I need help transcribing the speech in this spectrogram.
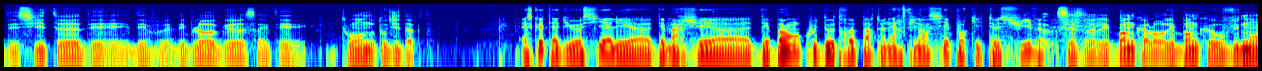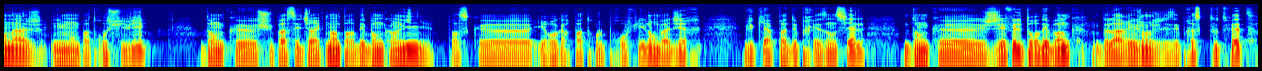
des sites, des, des, des blogs. Ça a été tout en autodidacte. Est-ce que tu as dû aussi aller euh, démarcher euh, des banques ou d'autres partenaires financiers pour qu'ils te suivent? C'est ça, les banques. Alors, les banques, au vu de mon âge, ils m'ont pas trop suivi. Donc, euh, je suis passé directement par des banques en ligne parce qu'ils ne regardent pas trop le profil, on va dire, vu qu'il n'y a pas de présentiel. Donc, j'ai fait le tour des banques de la région, je les ai presque toutes faites.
